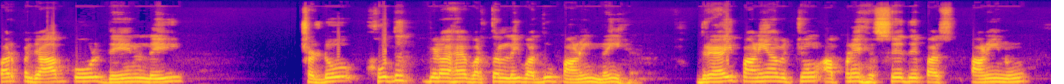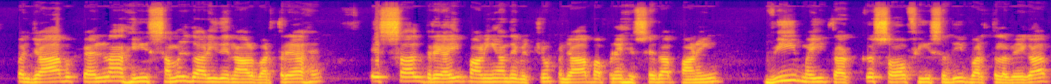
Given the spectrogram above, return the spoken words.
ਪਰ ਪੰਜਾਬ ਕੋਲ ਦੇਣ ਲਈ ਛੱਡੋ, ਖੁਦ ਜਿਹੜਾ ਹੈ ਵਰਤਣ ਲਈ ਵਾਧੂ ਪਾਣੀ ਨਹੀਂ ਹੈ। ਦਰਿਆਈ ਪਾਣੀਆਂ ਵਿੱਚੋਂ ਆਪਣੇ ਹਿੱਸੇ ਦੇ ਪਾਸ ਪਾਣੀ ਨੂੰ ਪੰਜਾਬ ਪਹਿਲਾਂ ਹੀ ਸਮਝਦਾਰੀ ਦੇ ਨਾਲ ਵਰਤ ਰਿਹਾ ਹੈ। ਇਸ ਸਾਲ ਦਰਿਆਈ ਪਾਣੀਆਂ ਦੇ ਵਿੱਚੋਂ ਪੰਜਾਬ ਆਪਣੇ ਹਿੱਸੇ ਦਾ ਪਾਣੀ 20 ਮਈ ਤੱਕ 100% ਵਰਤ ਲਵੇਗਾ।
